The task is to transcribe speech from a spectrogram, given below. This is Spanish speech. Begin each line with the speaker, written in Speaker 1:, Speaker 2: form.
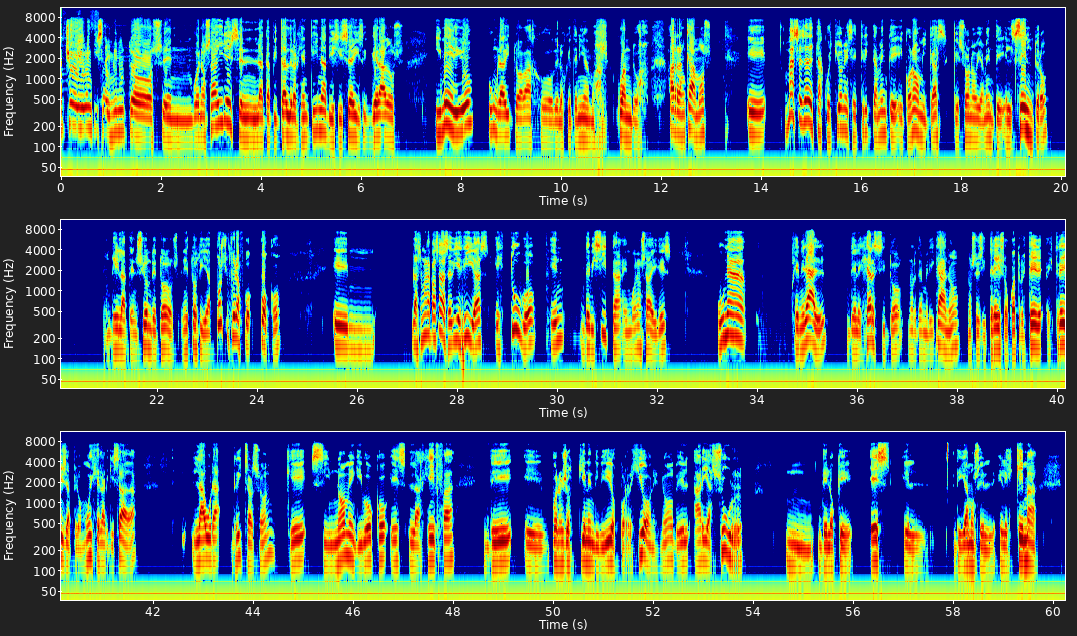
Speaker 1: 8 y 26 minutos en Buenos Aires, en la capital de la Argentina, 16 grados y medio, un gradito abajo de los que teníamos cuando arrancamos. Eh, más allá de estas cuestiones estrictamente económicas, que son obviamente el centro de la atención de todos en estos días, por si fuera poco, em, la semana pasada, hace 10 días, estuvo de visita en Buenos Aires una general del ejército norteamericano, no sé si tres o cuatro estrellas, pero muy jerarquizada, Laura Richardson, que si no me equivoco es la jefa de, eh, bueno, ellos tienen divididos por regiones, ¿no? Del área sur mm, de lo que es el, digamos, el, el esquema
